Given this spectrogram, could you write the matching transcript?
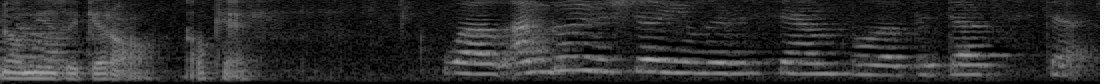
No all. music at all. Okay. Well, I'm going to show you a little sample of the dubsteps.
